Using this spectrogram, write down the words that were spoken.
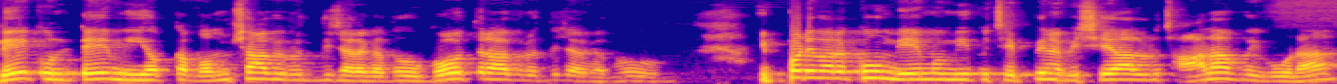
లేకుంటే మీ యొక్క వంశాభివృద్ధి జరగదు గోత్రాభివృద్ధి జరగదు. ఇప్పటి వరకు మేము మీకు చెప్పిన విషయాలు చాలా కూడా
